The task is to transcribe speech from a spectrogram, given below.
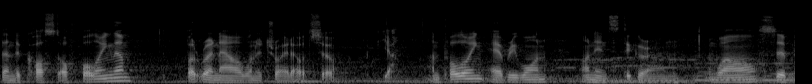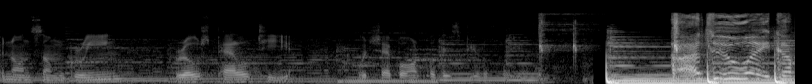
than the cost of following them. But right now I want to try it out. So yeah, I'm following everyone on Instagram while sipping on some green rose petal tea, which I bought for this beautiful evening. Hard to wake up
